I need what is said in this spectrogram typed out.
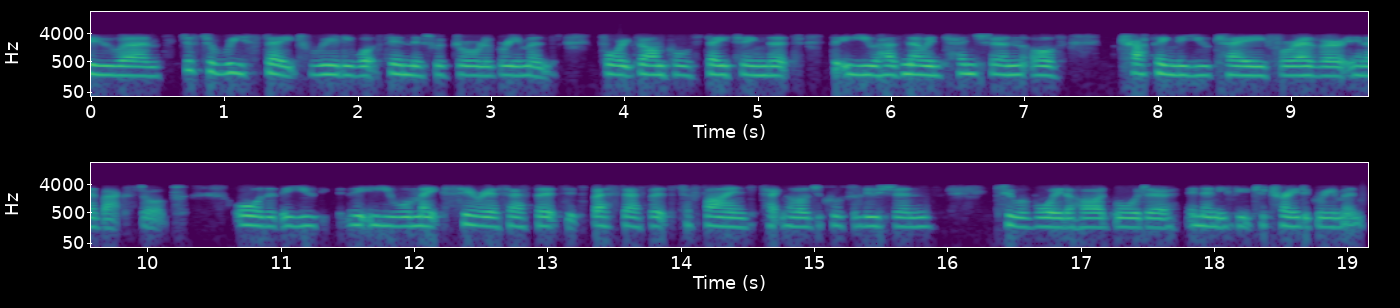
to um, just to restate really what's in this withdrawal agreement. For example, stating that the EU has no intention of trapping the UK forever in a backstop or that the, U, the EU will make serious efforts, its best efforts, to find technological solutions to avoid a hard border in any future trade agreement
